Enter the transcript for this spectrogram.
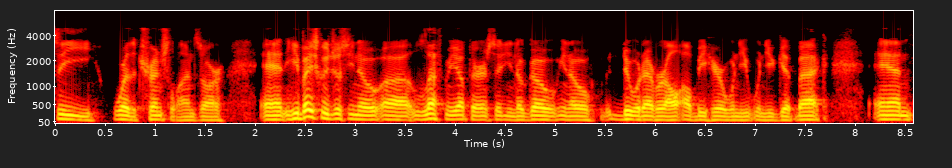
see where the trench lines are. And he basically just, you know, uh, left me up there and said, you know, go, you know, do whatever. I'll, I'll be here when you when you get back. And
